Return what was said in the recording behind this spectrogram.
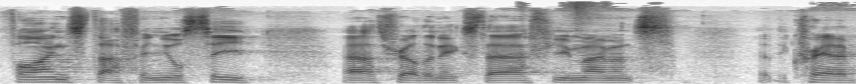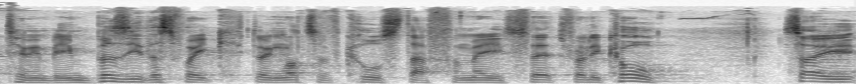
find stuff. And you'll see uh, throughout the next uh, few moments that the creative team have been busy this week doing lots of cool stuff for me. So that's really cool. So,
